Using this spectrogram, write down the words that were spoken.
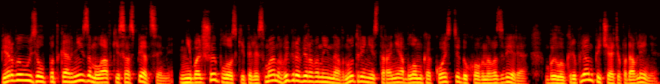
Первый узел под карнизом лавки со специями. Небольшой плоский талисман, выгравированный на внутренней стороне обломка кости духовного зверя, был укреплен печатью подавления.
